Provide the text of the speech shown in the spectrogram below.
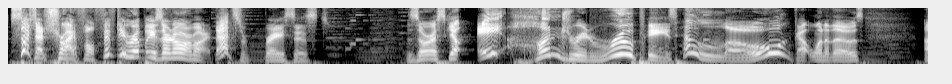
Such a trifle! 50 rupees or no more! That's racist. Zora scale, 800 rupees! Hello! Got one of those. Uh,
